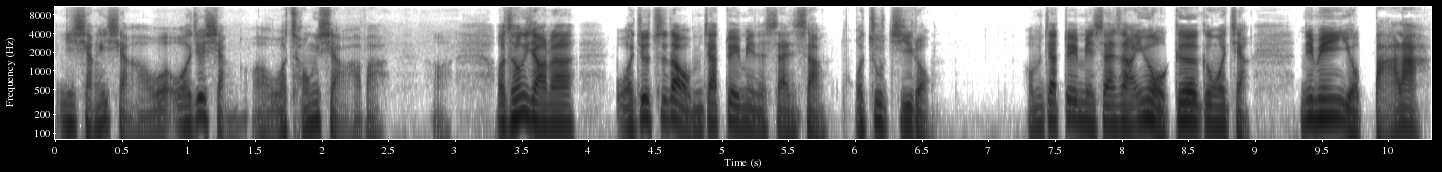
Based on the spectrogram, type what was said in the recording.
你想一想啊，我我就想啊，我从小好吧啊，我从小呢，我就知道我们家对面的山上，我住基隆，我们家对面山上，因为我哥哥跟我讲，那边有拔蜡，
